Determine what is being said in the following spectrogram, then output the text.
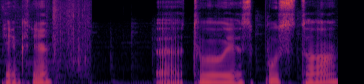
Pięknie. E, tu jest pusto.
